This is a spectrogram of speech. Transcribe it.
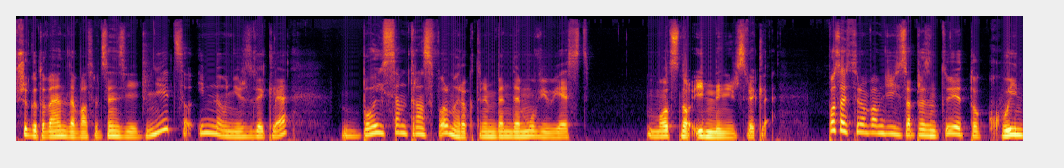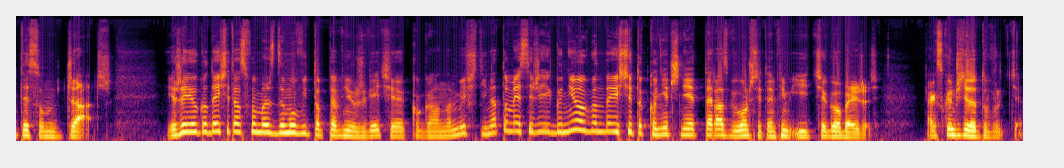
przygotowałem dla Was recenzję nieco inną niż zwykle, bo i sam Transformer, o którym będę mówił, jest mocno inny niż zwykle. Postać, którą Wam dziś zaprezentuję to Quintesson Judge. Jeżeli oglądaliście Transformers The Movie, to pewnie już wiecie, kogo mam na myśli, natomiast jeżeli go nie oglądaliście, to koniecznie teraz wyłącznie ten film i idźcie go obejrzeć. Jak skończycie, to tu wróćcie.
